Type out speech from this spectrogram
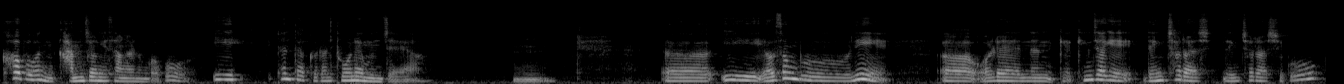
컵은 감정이 상하는 거고 이 펜타클은 돈의 문제예요. 음, 어, 이 여성분이 어, 원래는 굉장히 냉철하시, 냉철하시고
